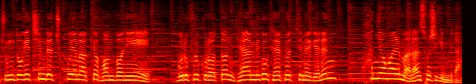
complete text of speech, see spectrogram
중동의 침대 축구에 막혀 번번이 무릎을 꿇었던 대한민국 대표팀에게는 환영할 만한 소식입니다.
